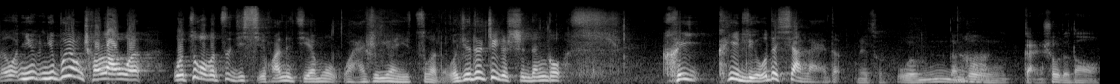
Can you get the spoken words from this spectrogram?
我你你不用酬劳，我我做我自己喜欢的节目，我还是愿意做的。我觉得这个是能够可以可以留得下来的。没错，我们能够感受得到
